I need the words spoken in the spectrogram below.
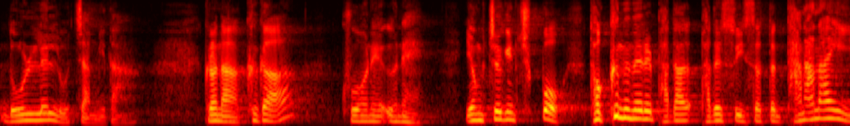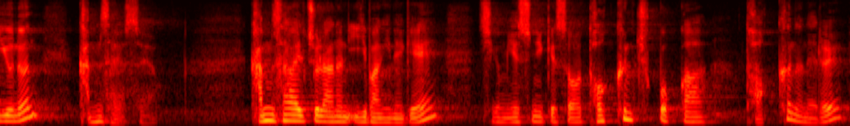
놀랄 노자입니다. 그러나 그가 구원의 은혜, 영적인 축복, 더 큰 은혜를 받아, 받을 수 있었던 단 하나의 이유는 감사였어요. 감사할 줄 아는 이방인에게 지금 예수님께서 더 큰 축복과 더 큰 은혜를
